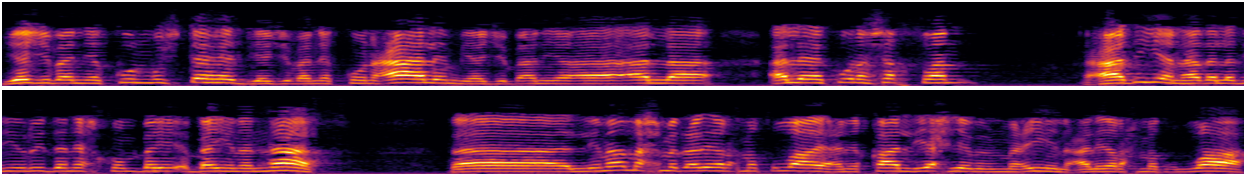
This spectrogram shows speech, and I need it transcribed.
يجب أن يكون مجتهد يجب أن يكون عالم يجب أن ألا, ألا يكون شخصا عاديا. هذا الذي يريد أن يحكم بين الناس. فالإمام أحمد عليه رحمة الله يعني قال ليحيى بن معين عليه رحمة الله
